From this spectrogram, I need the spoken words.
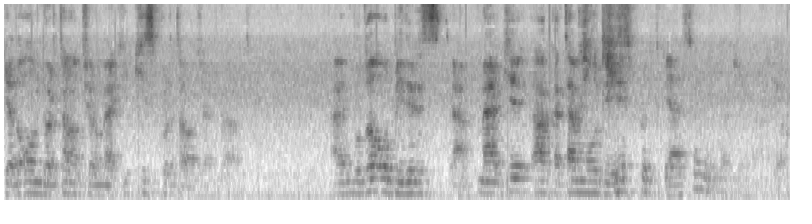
Ya da 14'ten atıyorum belki Kispert alacaklardı. Yani bu da o biliriz. Yani belki hakikaten Moody'yi Kispert gelse miydi acaba? Yok.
